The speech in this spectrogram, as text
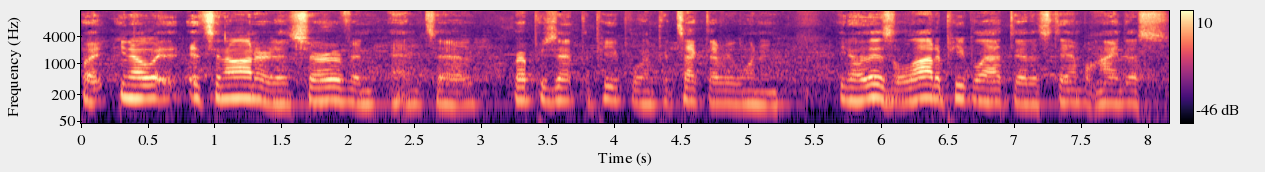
But, you know, it, it's an honor to serve and, and to represent the people and protect everyone. And, you know, there's a lot of people out there that stand behind us.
